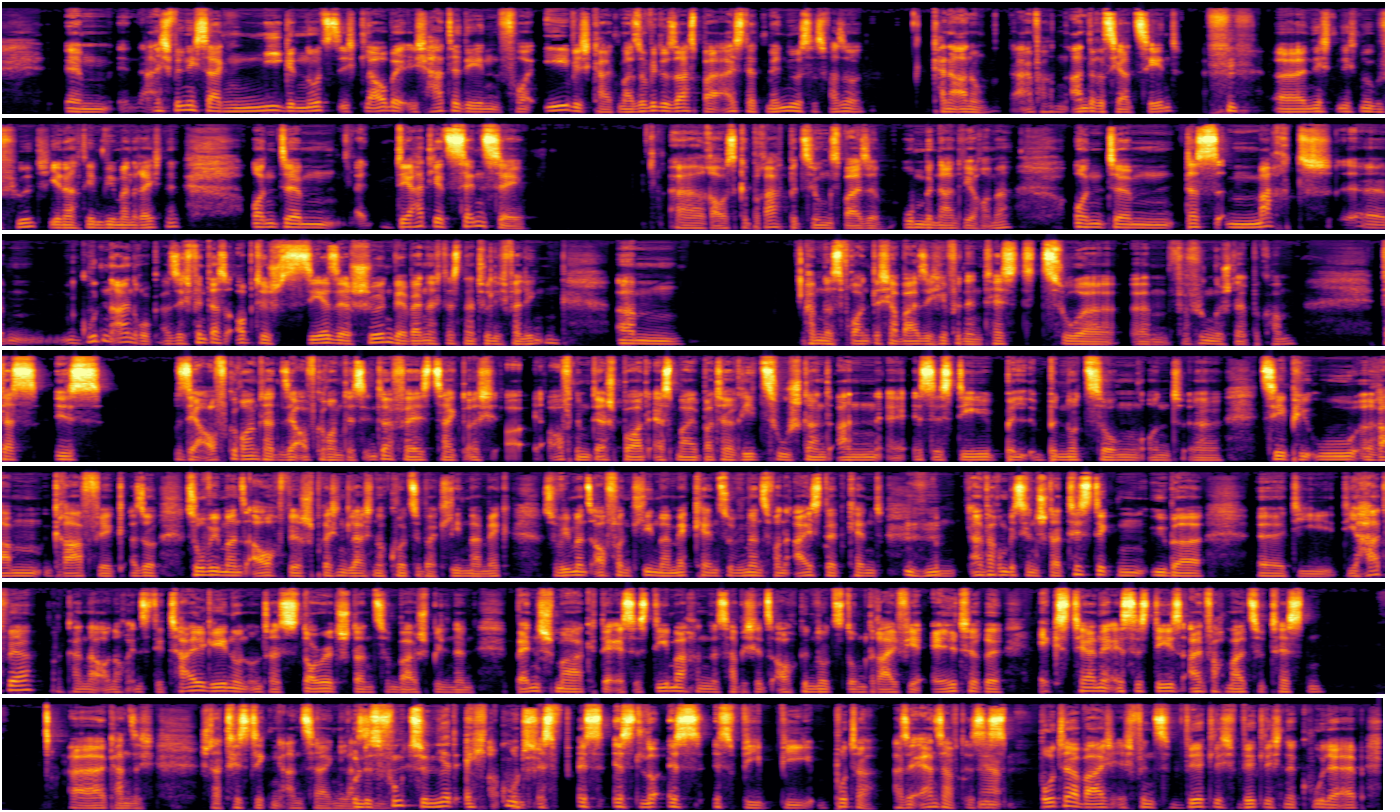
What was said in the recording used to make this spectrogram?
ähm, ich will nicht sagen nie genutzt. Ich glaube, ich hatte den vor Ewigkeit mal, so wie du sagst, bei iStat Menus, das war so keine Ahnung, einfach ein anderes Jahrzehnt, äh, nicht, nicht nur gefühlt, je nachdem, wie man rechnet. Und ähm, der hat jetzt Sensei äh, rausgebracht, beziehungsweise umbenannt, wie auch immer. Und ähm, das macht ähm, einen guten Eindruck. Also ich finde das optisch sehr, sehr schön. Wir werden euch das natürlich verlinken. Ähm, haben das freundlicherweise hier für den Test zur ähm, Verfügung gestellt bekommen. Das ist sehr aufgeräumt, hat ein sehr aufgeräumtes Interface, zeigt euch äh, auf einem Dashboard erstmal Batteriezustand an, äh, SSD-Benutzung und äh, CPU, RAM, Grafik. Also so wie man es auch, wir sprechen gleich noch kurz über Clean My Mac, so wie man es auch von Clean My Mac kennt, so wie man es von iStat kennt. Mhm. Ähm, einfach ein bisschen Statistiken über äh, die, die Hardware. Man kann da auch noch ins Detail gehen und unter Storage dann zum Beispiel einen Benchmark der SSD machen. Das habe ich jetzt auch genutzt, um drei, vier ältere externe SSDs einfach mal zu testen äh, kann sich Statistiken anzeigen lassen. Und es funktioniert echt gut. Und es, es, es, es ist wie, wie Butter. Also ernsthaft, es ja. ist butterweich. Ich finde es wirklich, wirklich eine coole App.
